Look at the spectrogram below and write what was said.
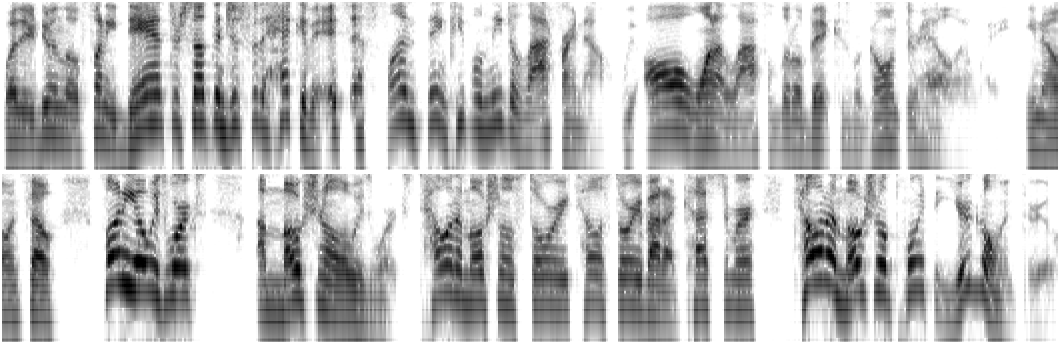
whether you're doing a little funny dance or something, just for the heck of it. It's a fun thing. People need to laugh right now. We all want to laugh a little bit because we're going through hell you know? And so funny always works emotional always works. Tell an emotional story tell a story about a customer tell an emotional point that you're going through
